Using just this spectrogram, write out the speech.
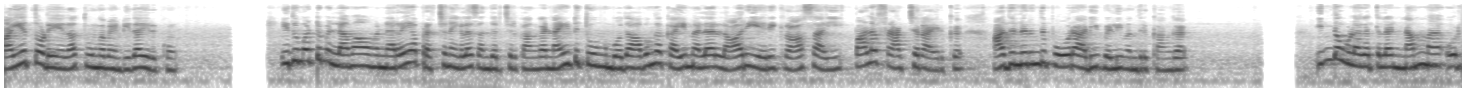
பயத்தோடையே தான் தூங்க வேண்டியதாக இருக்கும். இது மட்டும் இல்லாமல் அவங்க நிறையா பிரச்சனைகளை சந்திச்சிருக்காங்க. நைட்டு தூங்கும்போது அவங்க கை மேலே லாரி ஏறி கிராஸ் ஆகி பல ஃப்ராக்சர் ஆயிருக்கு. அதிலிருந்து போராடி வெளி வந்திருக்காங்க இந்த உலகத்தில் நம்ம ஒரு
